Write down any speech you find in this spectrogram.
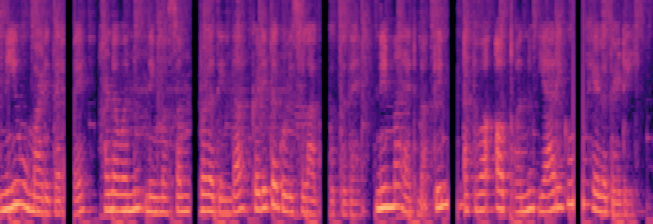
ನೀವು ಮಾಡಿದರೆ ಹಣವನ್ನು ನಿಮ್ಮ ಸಂಬಳದಿಂದ ಕಡಿತಗೊಳಿಸಲಾಗುತ್ತದೆ. ನಿಮ್ಮ ಅಥವಾ ಅಪ್ ಅನ್ನು ಯಾರಿಗೂ ಹೇಳಬೇಡಿ.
